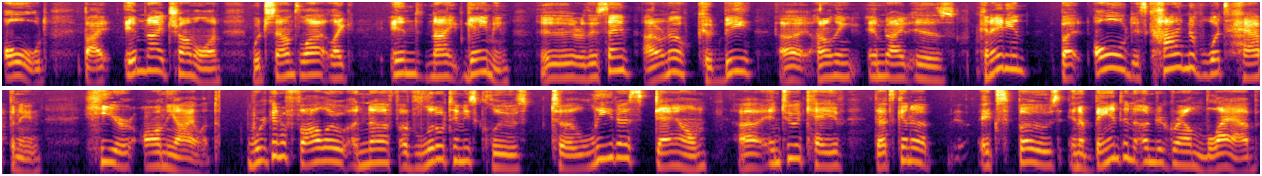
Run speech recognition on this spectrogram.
Old by M. Night Shyamalan, which sounds a lot like Endnight Gaming. Uh, are they the same? I don't know. Could be. Uh, I don't think M. Night is Canadian, but Old is kind of what's happening here on the island. We're going to follow enough of Little Timmy's clues to lead us down uh, into a cave that's going to expose an abandoned underground lab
